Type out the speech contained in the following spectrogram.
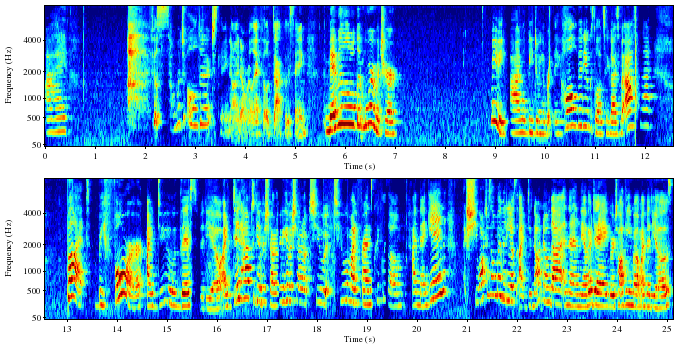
I feel so much older. Just kidding, no I don't really. I feel exactly the same. Maybe a little bit more mature. Maybe. I will be doing a birthday haul video because lots of you guys have asked that. But before I do this video, I did have to give a shout out. I'm to give a shout out to two of my friends quickly. So, hi Megan. She watches all my videos. I did not know that. And then the other day we were talking about my videos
